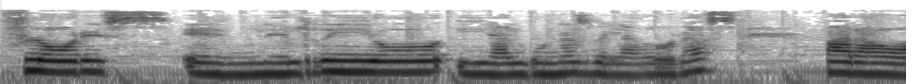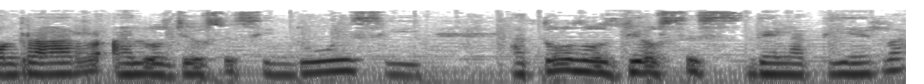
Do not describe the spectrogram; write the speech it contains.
flores en el río y algunas veladoras para honrar a los dioses hindúes y a todos los dioses de la tierra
